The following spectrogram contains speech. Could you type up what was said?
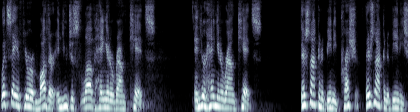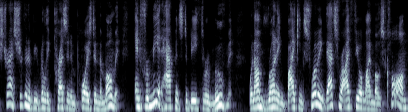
let's say, if you're a mother and you just love hanging around kids and you're hanging around kids, there's not going to be any pressure. There's not going to be any stress. You're going to be really present and poised in the moment. And for me, it happens to be through movement. When I'm running, biking, swimming, that's where I feel my most calm.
